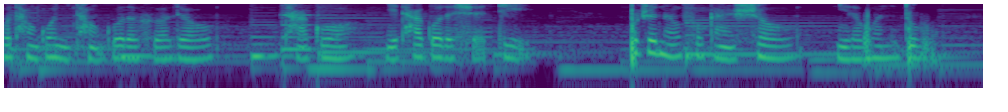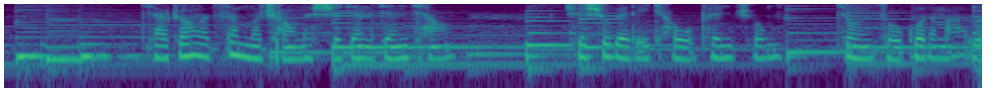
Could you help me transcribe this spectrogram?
我淌过你淌过的河流，踏过你踏过的雪地，不知能否感受你的温度。假装了这么长的时间的坚强，却输给了一条五分钟就能走过的马路。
